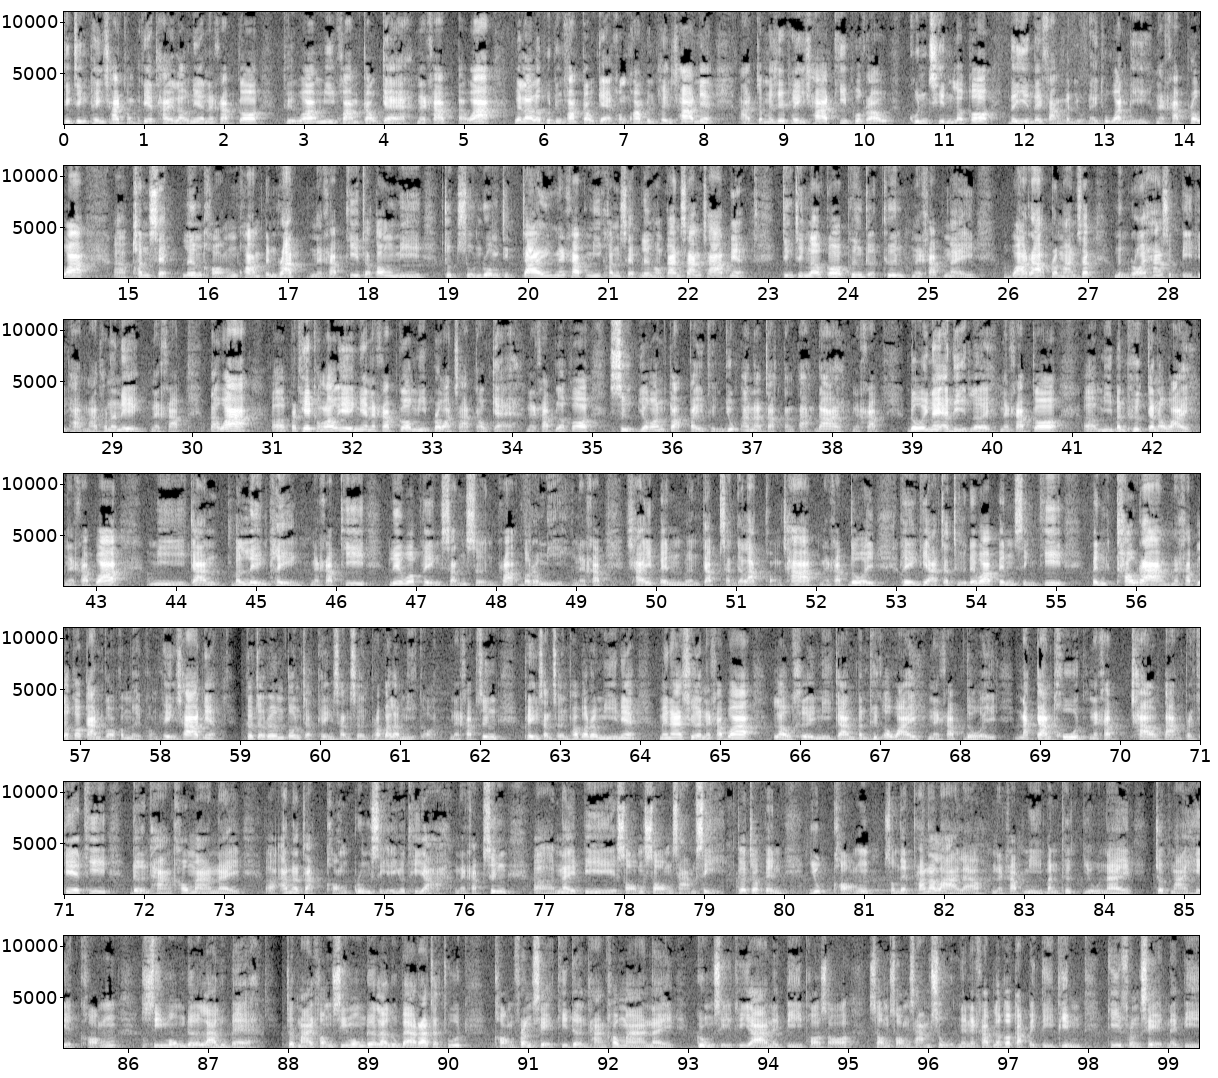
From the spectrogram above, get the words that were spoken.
จริงๆ เพลงชาติของประเทศไทยเราเนี่ยนะครับก็ ถือว่ามีความเก่าแก่นะครับ แต่ว่าเวลาเราพูดถึงความเก่าแก่ของความเป็นเพลงชาติเนี่ยอาจจะไม่ใช่เพลงชาติที่พวกเราคุ้นชิน แล้วก็ได้ยินได้ฟังกันอยู่ในทุกวันนี้นะครับ เพราะว่า concept เรื่องของความเป็นรัฐนะครับที่จะต้องมีจุดศูนย์รวมจิตใจนะครับมี concept เรื่องของการสร้างชาติเนี่ยจริงๆแล้วก็เพิ่งเกิดขึ้นนะครับใน วาระประมาณสัก 150 ปีที่ผ่านมาเท่านั้นเองนะครับ แต่ว่าประเทศของเราเองเนี่ยนะครับก็มีประวัติศาสตร์เก่าแก่นะครับ แล้วก็สืบย้อนกลับไปถึงยุคอาณาจักรต่างๆ ได้นะครับ โดยในอดีตเลยนะครับก็มีบันทึกกันเอาไว้นะครับว่ามีการบรรเลงเพลงนะครับที่เรียกว่าเพลงสรรเสริญพระบรมีนะครับใช้เป็นเหมือนกับสัญลักษณ์ของชาตินะครับ โดยเพลงที่อาจจะถือได้ว่าเป็นสิ่งที่ เป็นเขารางนะครับ แล้วก็การก่อกำเนิดของเพลงชาติเนี่ย ก็จะเริ่มต้นจากเพลงสรรเสริญพระบารมีก่อนนะครับ ซึ่งเพลงสรรเสริญพระบารมีเนี่ยไม่น่าเชื่อนะครับว่าเราเคยมีการบันทึกเอาไว้นะครับโดยนักการทูตนะครับชาวต่างประเทศที่เดินทางเข้ามาในอาณาจักรของกรุงศรีอยุธยานะครับ ซึ่งในปี 2234 ก็จะเป็นยุคของสมเด็จพระนารายณ์แล้วนะครับมีบันทึกอยู่ในจดหมายเหตุของซีมงเดอลาลูแบร์ จดหมายของซีมงเดอลาลูแบร์ราชทูตของฝรั่งเศสที่เดินทางเข้ามาในกรุงศรีอยุธยาในปี พศ 2230 เนี่ยนะครับ แล้วก็กลับไปตีพิมพ์ที่ฝรั่งเศสในปี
